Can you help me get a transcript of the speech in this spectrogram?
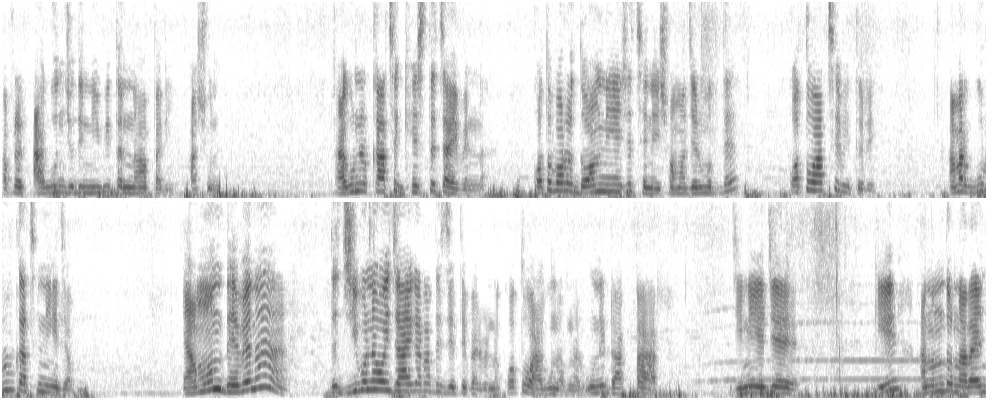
আপনার আগুন যদি নিভিতে না পারি, আসুন। আগুনের কাছে ঘেঁষতে চাইবেন না। কত বড় দম নিয়ে এসেছেন এই সমাজের মধ্যে? কত আছে ভিতরে? আমার গুরুর কাছে নিয়ে যাব। এমন দেবে না যে জীবনে ওই জায়গাটাতে যেতে পারবেন না। কত আগুন আপনার। উনি ডাক্তার, যিনি এই যে কি? আনন্দ নারায়ণ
